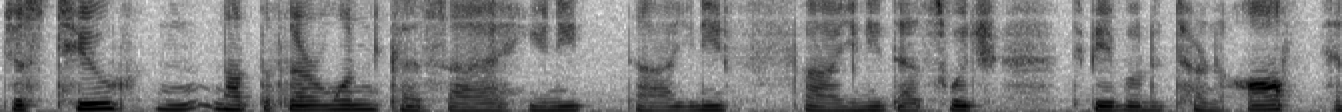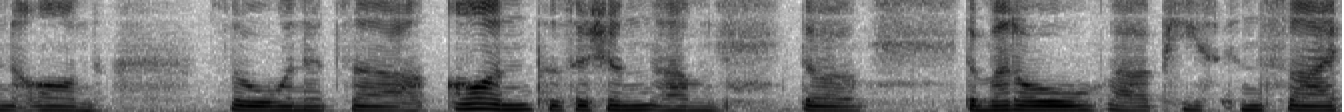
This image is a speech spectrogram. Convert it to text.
Just two, not the third one, because uh, you need uh, you need uh, you need that switch to be able to turn off and on. So when it's on position, um, the the metal piece inside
